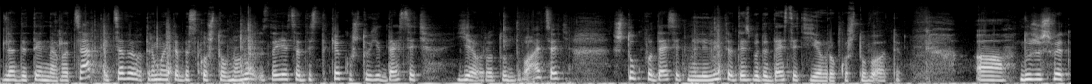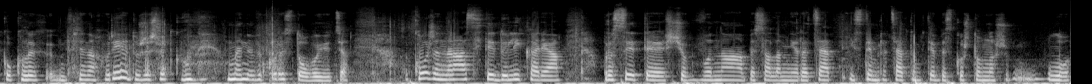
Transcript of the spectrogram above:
для дитини рецепт, і це ви отримаєте безкоштовно. Ну, здається, десь таке коштує 10 євро. Тут 20 штук по 10 мл, десь буде 10 євро коштувати. Дуже швидко, коли дитина хворіє, дуже швидко вони в мене використовуються. Кожен раз йти до лікаря, просити, щоб вона писала мені рецепт, і з тим рецептом йти безкоштовно, щоб було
